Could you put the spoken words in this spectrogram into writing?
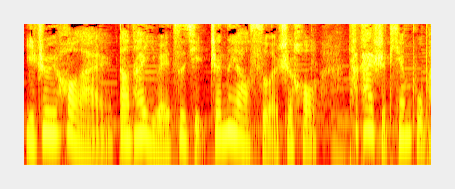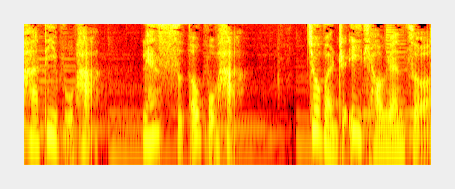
以至于后来，当他以为自己真的要死了之后，他开始天不怕地不怕，连死都不怕，就本着一条原则：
